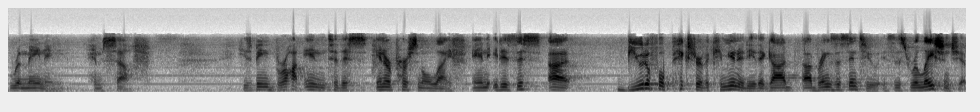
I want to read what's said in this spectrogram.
remaining himself. He's being brought into this interpersonal life. And it is this uh, beautiful picture of a community that God uh, brings us into, is this relationship.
